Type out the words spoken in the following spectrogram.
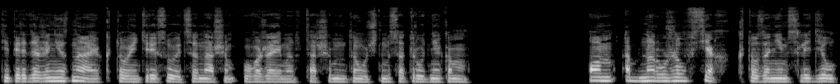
Теперь даже не знаю, кто интересуется нашим уважаемым старшим научным сотрудником. Он обнаружил всех, кто за ним следил,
